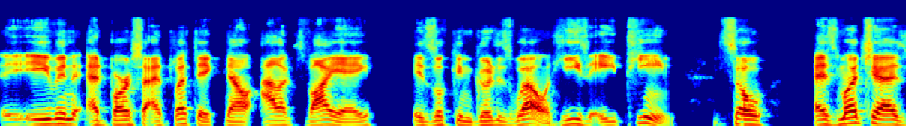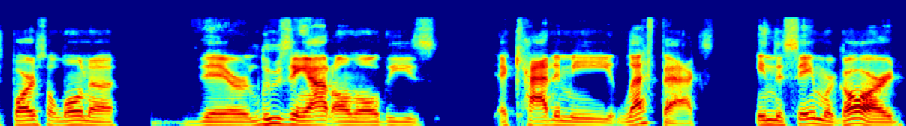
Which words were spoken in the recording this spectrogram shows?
even at Barca Athletic now, Alex Valle is looking good as well, and he's 18. So as much as Barcelona, they're losing out on all these academy left backs. In the same regard,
